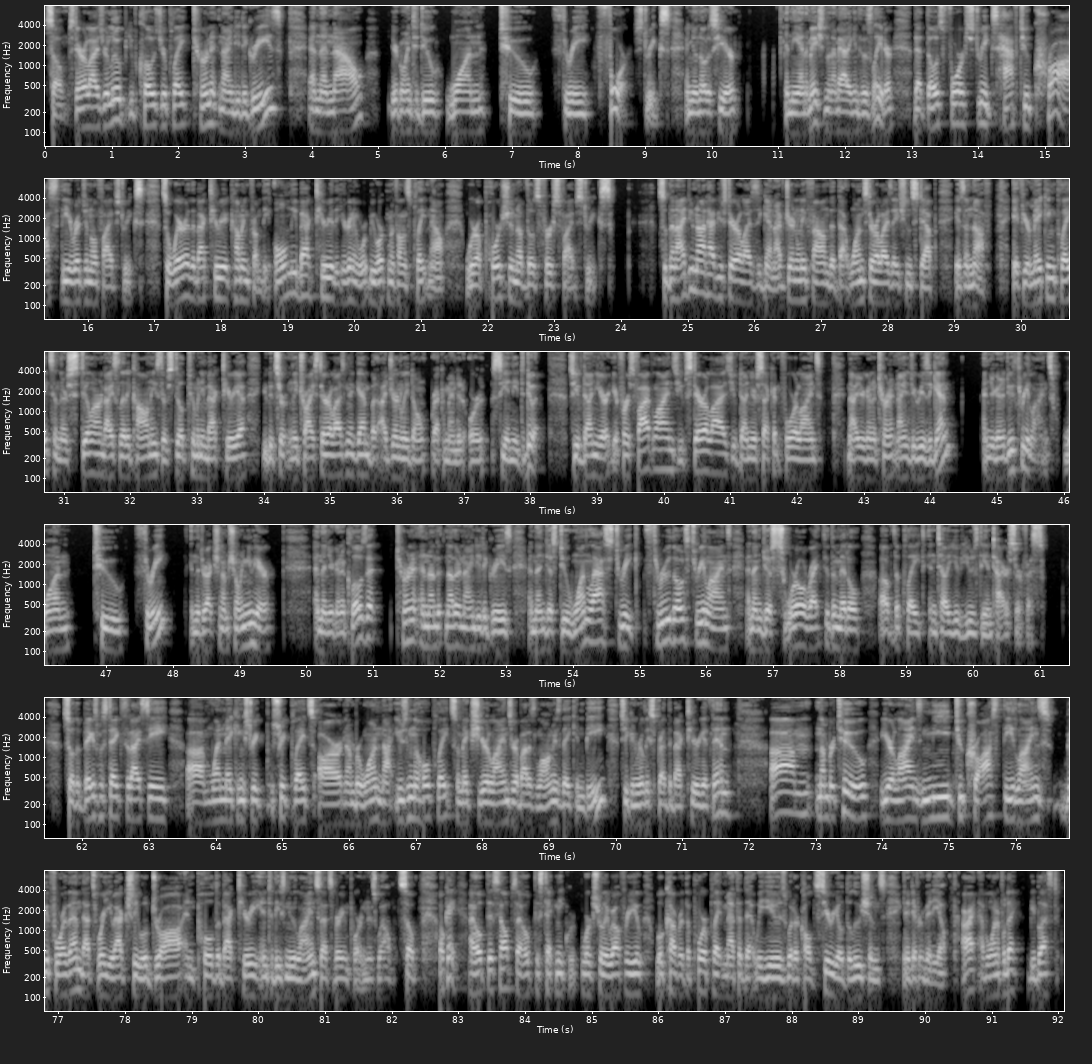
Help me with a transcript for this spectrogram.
So sterilize your loop, you've closed your plate, turn it 90 degrees, and then now you're going to do one, two, three, four streaks. And you'll notice here in the animation that I'm adding into this later, that those four streaks have to cross the original five streaks. So where are the bacteria coming from? The only bacteria that you're going to be working with on this plate now were a portion of those first five streaks. So then I do not have you sterilize again. I've generally found that that one sterilization step is enough. If you're making plates and there still aren't isolated colonies, there's still too many bacteria, you could certainly try sterilizing again, but I generally don't recommend it or see a need to do it. So you've done your, your first five lines, you've sterilized, you've done your second four lines. Now you're going to turn it 90 degrees again, and you're going to do three lines. One, two, three, in the direction I'm showing you here. And then you're going to close it, turn it another 90 degrees, and then just do one last streak through those three lines, and then just swirl right through the middle of the plate until you've used the entire surface. So the biggest mistakes that I see um, when making streak, streak plates are number one, not using the whole plate, so make sure your lines are about as long as they can be, so you can really spread the bacteria thin. Um, number two, your lines need to cross the lines before them. That's where you actually will draw and pull the bacteria into these new lines. So that's very important as well. So, okay, I hope this helps. I hope this technique works really well for you. We'll cover the pour plate method that we use, what are called serial dilutions in a different video. All right, have a wonderful day. Be blessed.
